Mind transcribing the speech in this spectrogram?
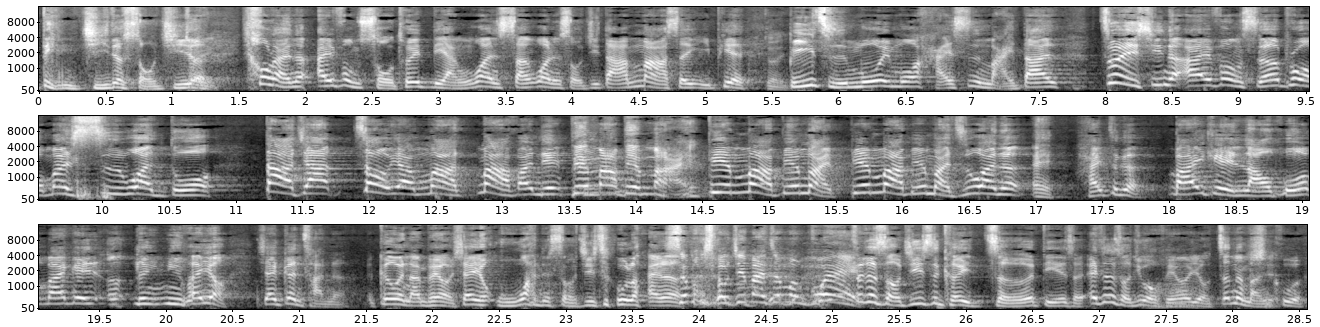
顶级的手机了。后来呢，iPhone 首推两万、三万的手机，大家骂声一片，鼻子摸一摸还是买单。最新的 iPhone 十二 Pro 卖四万多，大家照样骂骂翻天，边骂边买，边骂边买，边骂边买之外呢，哎，还这个买给老婆，买给呃女女朋友。现在更惨了，各位男朋友，现在有五万的手机出来了。什么手机卖这么贵？这个手机是可以折叠的。哎，这个手机我朋友有，真的蛮酷的。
